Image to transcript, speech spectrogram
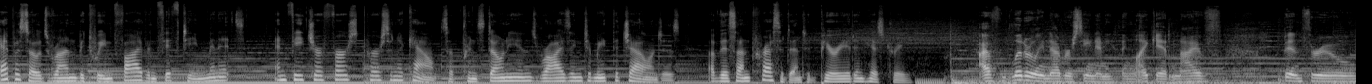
Episodes run between 5 and 15 minutes and feature first person accounts of Princetonians rising to meet the challenges of this unprecedented period in history. I've literally never seen anything like it, and I've been through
